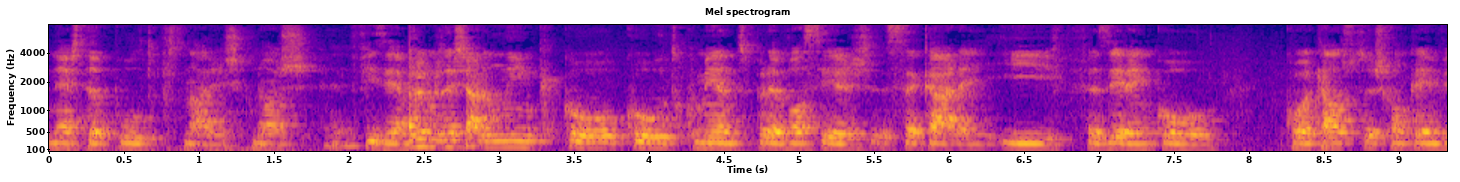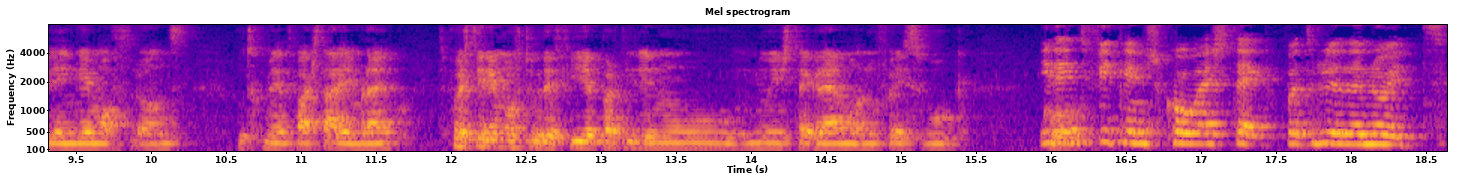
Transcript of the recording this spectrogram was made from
nesta pool de personagens que nós eh, fizemos. Vamos deixar um link com, com o documento para vocês sacarem e fazerem com, com aquelas pessoas com quem vêem Game of Thrones. O documento vai estar em branco. Depois tirem uma fotografia, partilhem no, no Instagram ou no Facebook. Identifiquem-nos com o hashtag Patrulha da Noite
